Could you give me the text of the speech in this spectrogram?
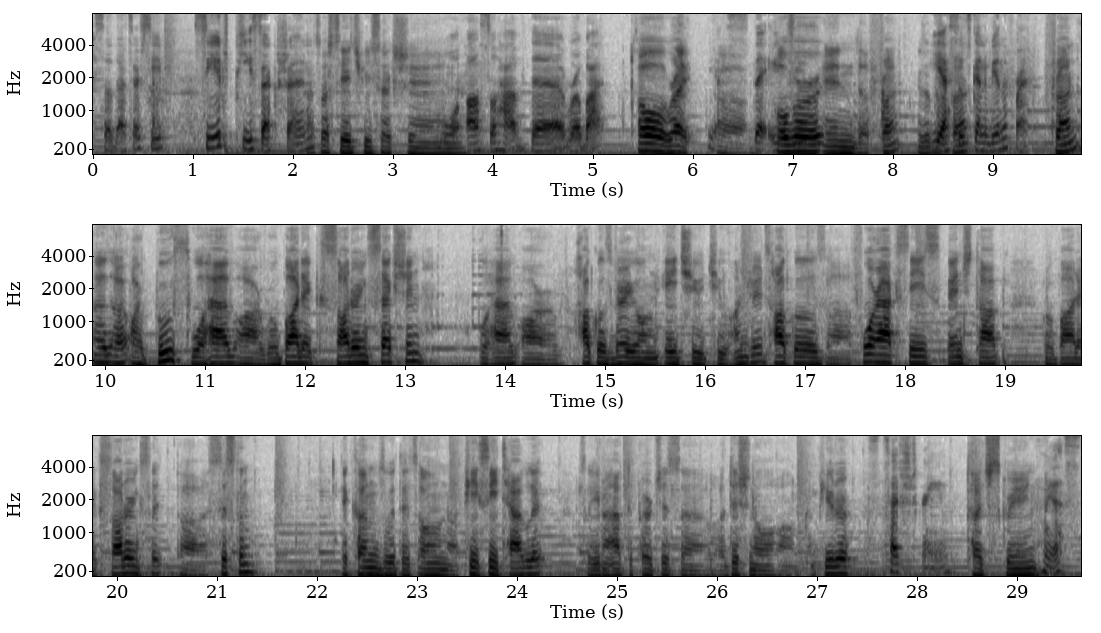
So that's our C- CHP section. That's our CHP section. We'll also have the robot. Oh, right. Yes, Uh, the 18. over in the front. Is it the Yes, front? it's going to be in the front. front of our, our booth, we'll have our robotic soldering section. We'll have our Hakko's very own HU200. Hakko's uh, four-axis benchtop robotic soldering sy- uh, system. It comes with its own uh, PC tablet, so you don't have to purchase an additional um, computer, It's touchscreen. touch screen. Yes.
